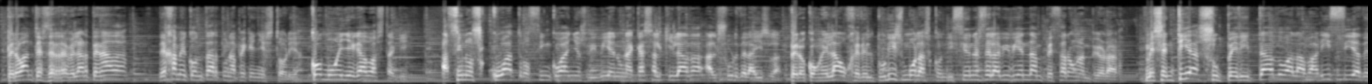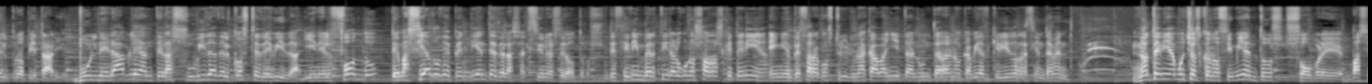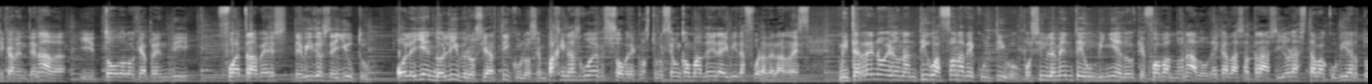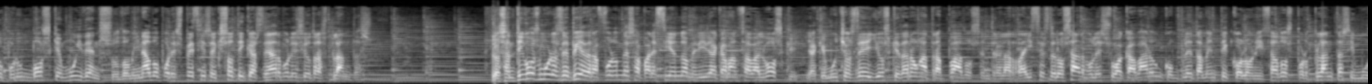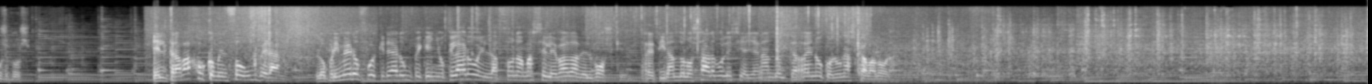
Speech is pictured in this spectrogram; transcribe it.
Pero antes de revelarte nada, déjame contarte una pequeña historia. ¿Cómo he llegado hasta aquí? Hace unos 4 o 5 años vivía en una casa alquilada al sur de la isla, pero con el auge del turismo las condiciones de la vivienda empezaron a empeorar. Me sentía superitado a la avaricia del propietario, vulnerable ante la subida del coste de vida y en el fondo demasiado dependiente de las acciones de otros. Decidí invertir algunos ahorros que tenía en empezar a construir una cabañita en un terreno que había adquirido recientemente. No tenía muchos conocimientos sobre básicamente nada y todo lo que aprendí fue a través de vídeos de YouTube o leyendo libros y artículos en páginas web sobre construcción con madera y vida fuera de la red. Mi terreno era una antigua zona de cultivo, posiblemente un viñedo que fue abandonado décadas atrás y ahora estaba cubierto por un bosque muy denso, dominado por especies exóticas de árboles y otras plantas. Los antiguos muros de piedra fueron desapareciendo a medida que avanzaba el bosque, ya que muchos de ellos quedaron atrapados entre las raíces de los árboles o acabaron completamente colonizados por plantas y musgos. El trabajo comenzó un verano. Lo primero fue crear un pequeño claro en la zona más elevada del bosque, retirando los árboles y allanando el terreno con una excavadora.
